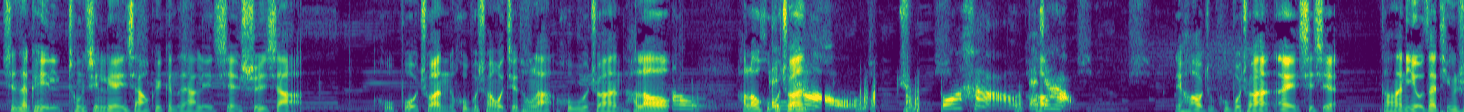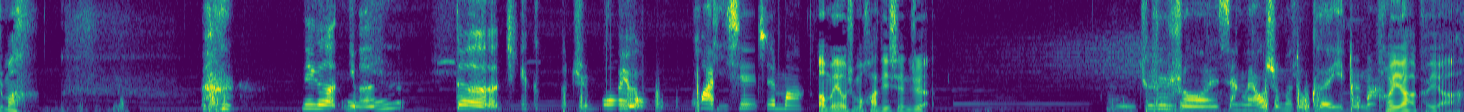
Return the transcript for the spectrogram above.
现在可以重新连一下，我可以跟大家连线试一下。琥珀川，琥珀川，我接通了。琥珀川，Hello，Hello，琥珀川，你好，主播好，大家好。你好，主琥珀川，哎，谢谢。刚才你有在听是吗？那个你们的这个直播有话题限制吗？哦，没有什么话题限制。嗯，就是说想聊什么都可以，对吗？可以啊，可以啊。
